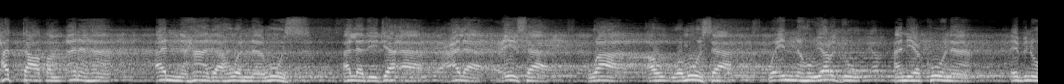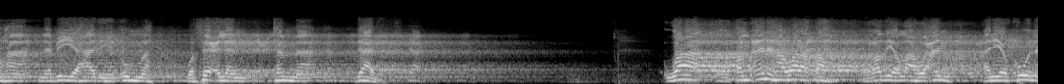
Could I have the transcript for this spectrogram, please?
حتى طمأنها أن هذا هو الناموس الذي جاء على عيسى وموسى وإنه يرجو أن يكون ابنها نبي هذه الأمة وفعلا تم ذلك. وطمأنها ورقة رضي الله عنه أن يكون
